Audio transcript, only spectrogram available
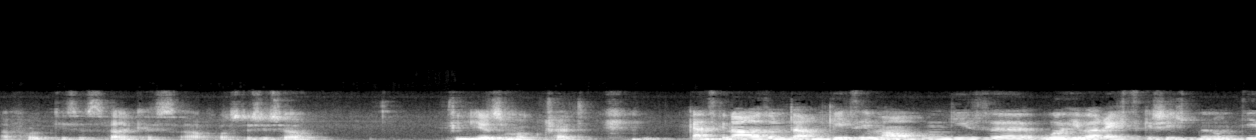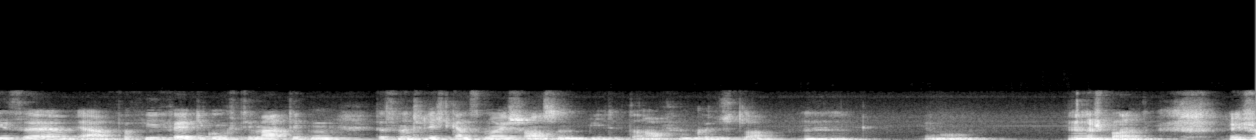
Erfolg dieses Werkes auch was. Das ist ja, finde ich jetzt immer gescheit. Ganz genau, also und darum geht es eben auch um diese Urheberrechtsgeschichten und diese ja, Vervielfältigungsthematiken, das natürlich ganz neue Chancen bietet dann auch für den Künstler. Mhm. Genau. Ja, spannend. Ich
